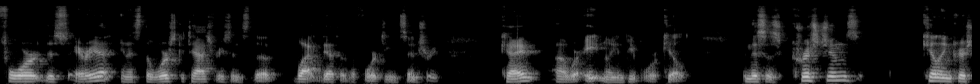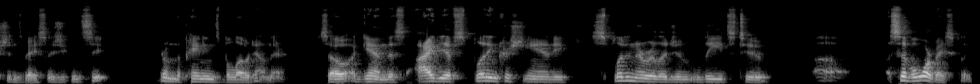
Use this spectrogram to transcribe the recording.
for this area. And it's the worst catastrophe since the Black Death of the 14th century, okay, uh, where 8 million people were killed. And this is Christians killing Christians, basically, as you can see from the paintings below down there. So again, this idea of splitting Christianity, splitting a religion leads to uh, a civil war, basically.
